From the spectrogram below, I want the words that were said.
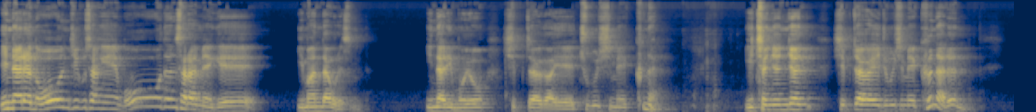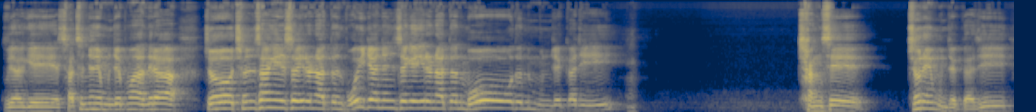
이 날은 온 지구상의 모든 사람에게 임한다고 그랬습니다. 이 날이 뭐요? 십자가의 죽으심의 그날. 2000년 전 십자가의 죽으심의 그날은 구약의 4천년의 문제뿐만 아니라 저 천상에서 일어났던 보이지 않는 세계에 일어났던 모든 문제까지 창세 전의 문제까지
